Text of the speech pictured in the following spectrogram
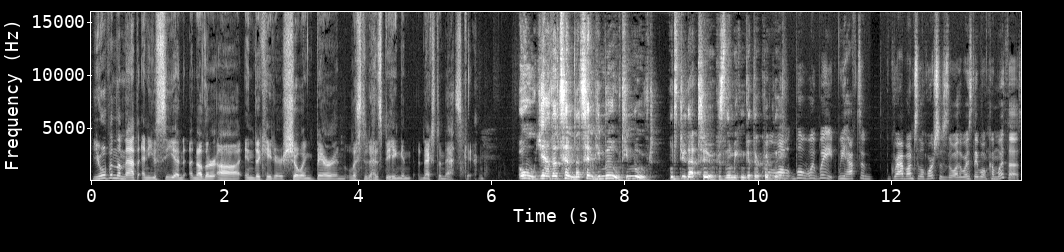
you open the map and you see an, another uh, indicator showing Baron listed as being in, next to Nazcairn. Oh yeah, that's him. That's him. He moved. He moved. Let's do that too, because then we can get there quickly. Well, well, wait, wait. We have to grab onto the horses though, otherwise they won't come with us.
